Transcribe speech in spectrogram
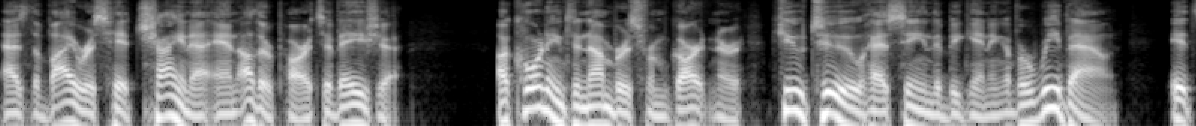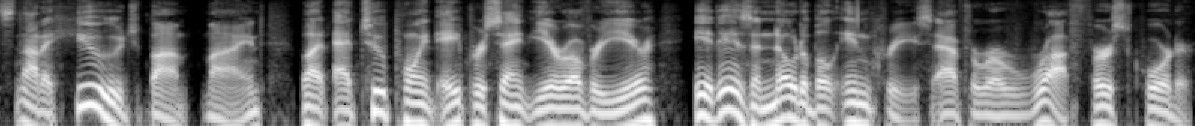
as the virus hit China and other parts of Asia. According to numbers from Gartner, Q2 has seen the beginning of a rebound. It's not a huge bump, mind, but at 2.8% year over year, it is a notable increase after a rough first quarter.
